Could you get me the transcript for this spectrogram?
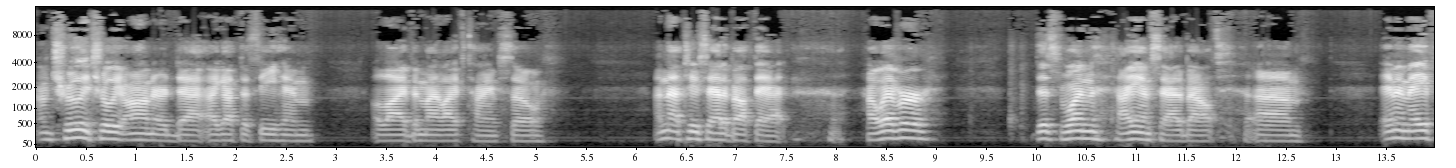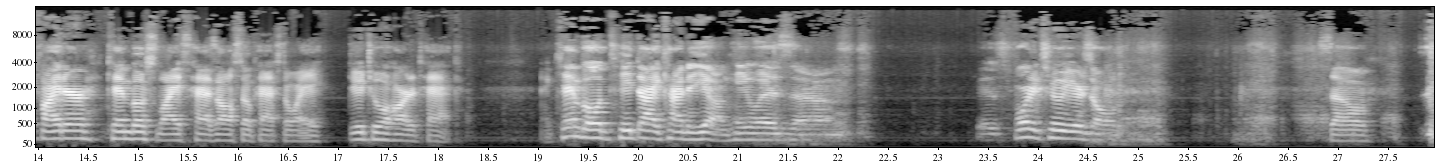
I'm truly, truly honored that I got to see him alive in my lifetime. So I'm not too sad about that. However, this one I am sad about. Um, MMA fighter Kimbo Slice has also passed away due to a heart attack. And Kimbo, he died kind of young. He was um, he was 42 years old. So,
